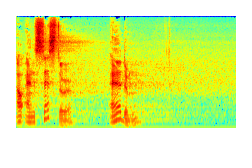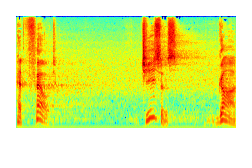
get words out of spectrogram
our ancestor Adam had felt Jesus, God,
